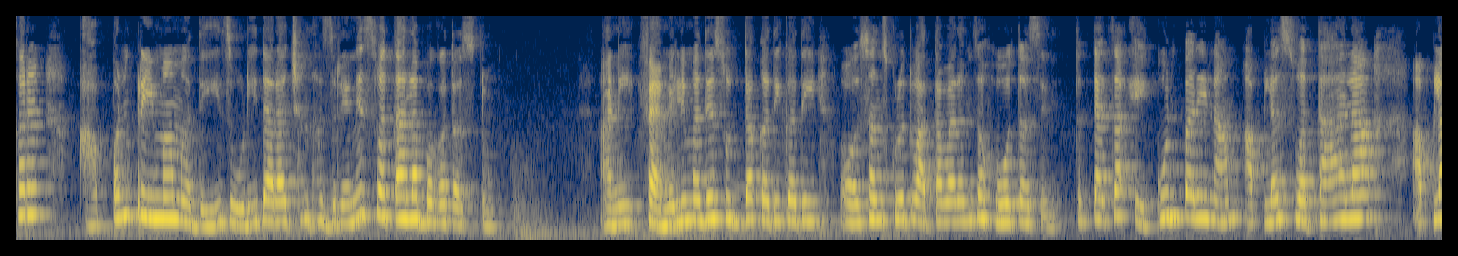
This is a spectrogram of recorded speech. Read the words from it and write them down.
कारण आपण प्रेमामध्ये जोडीदाराच्या नजरेने स्वतःला बघत असतो. आणि फॅमिलीमध्ये सुद्धा कधी कधी संस्कृत वातावरणचं होत असेल तर त्याचा एकूण परिणाम आपल्या स्वतःला आपला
